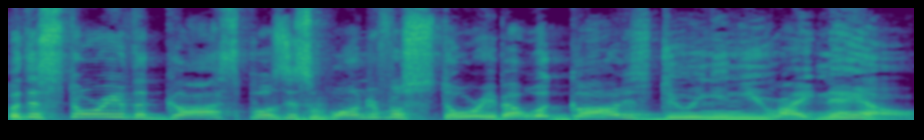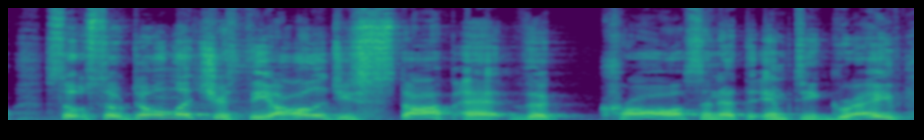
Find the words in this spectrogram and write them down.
But the story of the gospel is this wonderful story about what God is doing in you right now. So, so don't let your theology stop at the cross and at the empty grave.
